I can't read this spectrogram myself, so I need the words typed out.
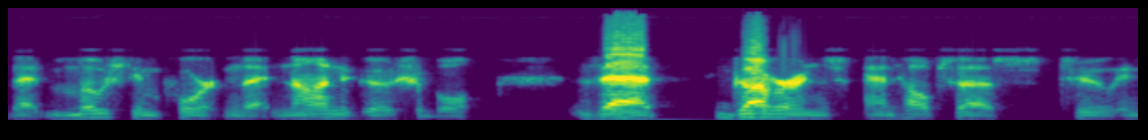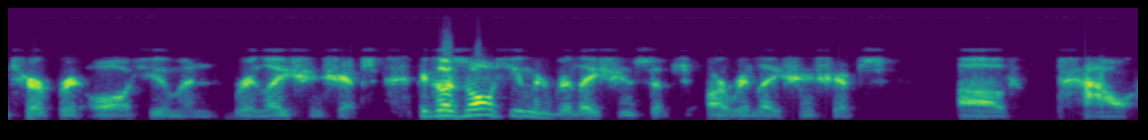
that most important, that non-negotiable, that governs and helps us to interpret all human relationships. Because all human relationships are relationships of power.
